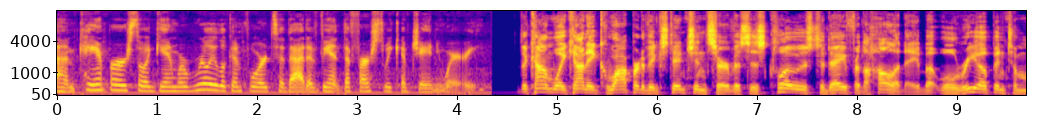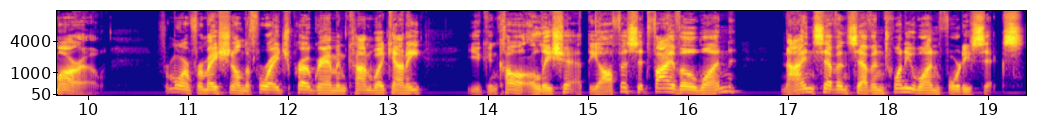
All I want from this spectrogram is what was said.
um, campers. So, again, we're really looking forward to that event the first week of January. The Conway County Cooperative Extension Service is closed today for the holiday, but will reopen tomorrow. For more information on the 4 H program in Conway County, you can call Alicia at the office at 501 977 2146.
